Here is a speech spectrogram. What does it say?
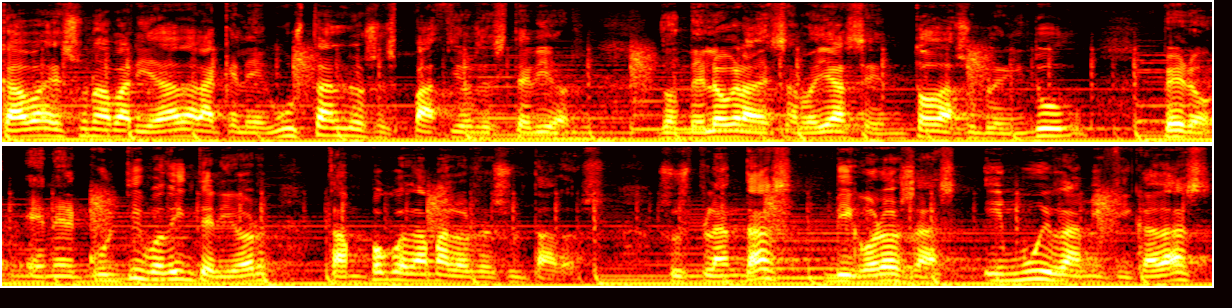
Cava es una variedad a la que le gustan los espacios de exterior, donde logra desarrollarse en toda su plenitud, pero en el cultivo de interior tampoco da malos resultados. Sus plantas, vigorosas y muy ramificadas,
